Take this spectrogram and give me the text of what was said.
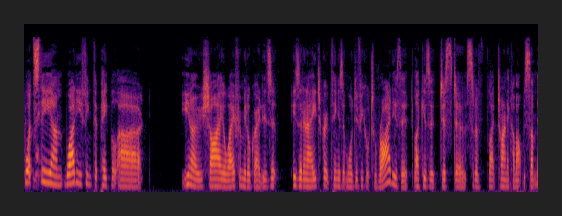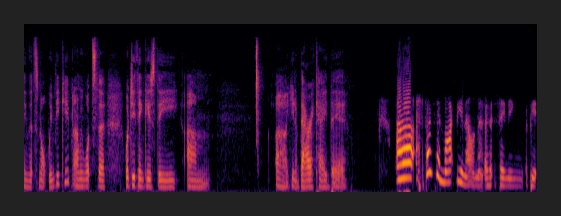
what's the um, why do you think that people are, you know, shying away from middle grade? Is it is it an age group thing? Is it more difficult to write? Is it like is it just a sort of like trying to come up with something that's not Wimpy Kid? I mean, what's the what do you think is the um, uh, you know barricade there? Uh, I suppose there might be an element of it seeming a bit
